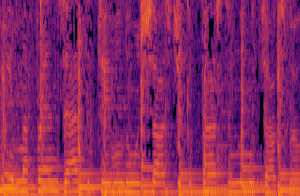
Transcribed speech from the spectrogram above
Me and my friends at the table doing shots, drinking fast, and then we talk slow.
